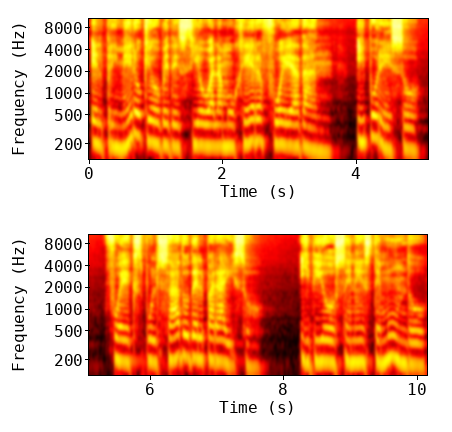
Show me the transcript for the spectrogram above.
El primero que obedeció a la mujer fue Adán, y por eso fue expulsado del paraíso. Y Dios en este mundo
